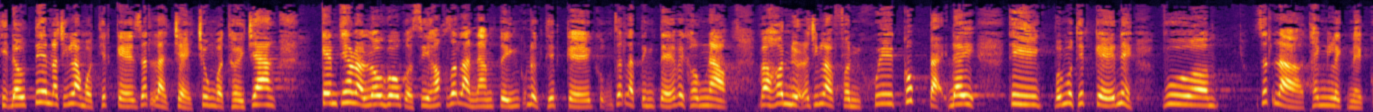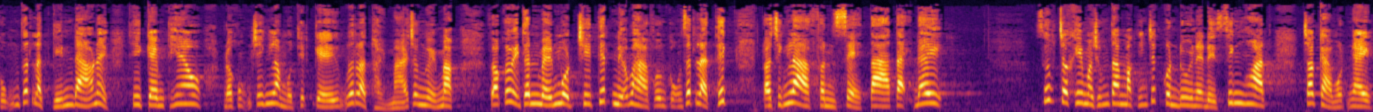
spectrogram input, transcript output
thì đầu tiên đó chính là một thiết kế rất là trẻ trung và thời trang. Kèm theo là logo của Seahawks rất là nam tính, cũng được thiết kế cũng rất là tinh tế, phải không nào? Và hơn nữa đó chính là phần khuy cúc tại đây. Thì với một thiết kế này, vừa rất là thanh lịch này, cũng rất là kín đáo này, thì kèm theo đó cũng chính là một thiết kế rất là thoải mái cho người mặc. Và quý vị thân mến, một chi tiết nữa mà Hà Phương cũng rất là thích, đó chính là phần xẻ tà tại đây giúp cho khi mà chúng ta mặc những chiếc quần đùi này để sinh hoạt cho cả một ngày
